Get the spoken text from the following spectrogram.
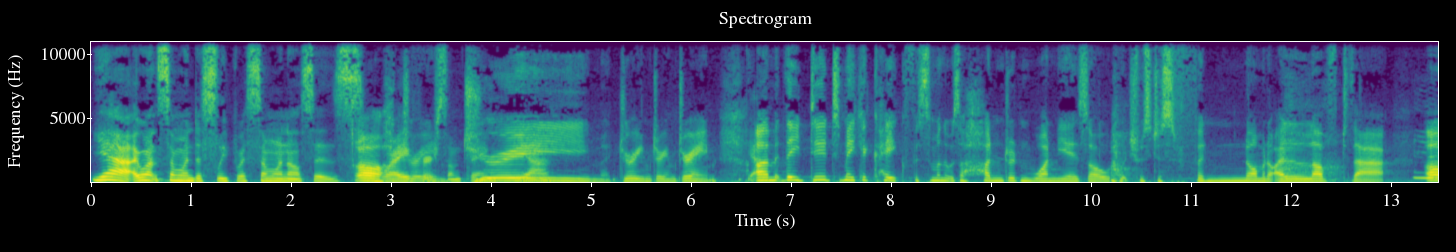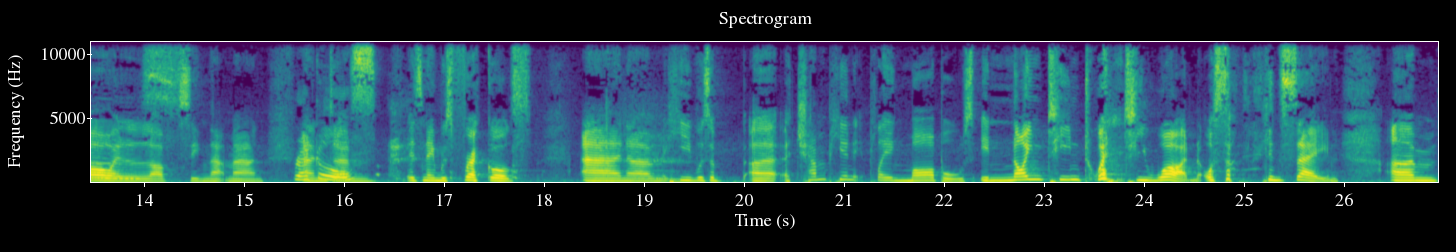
Yeah I want someone to sleep with someone else's wife or something yeah Dream, dream, dream, dream. Yeah. Um, they did make a cake for someone that was 101 years old, which was just phenomenal. I loved that. Oh, I loved seeing that man. Freckles. And, um, his name was Freckles, and um, he was a uh, a champion playing marbles in 1921 or something insane. Um,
